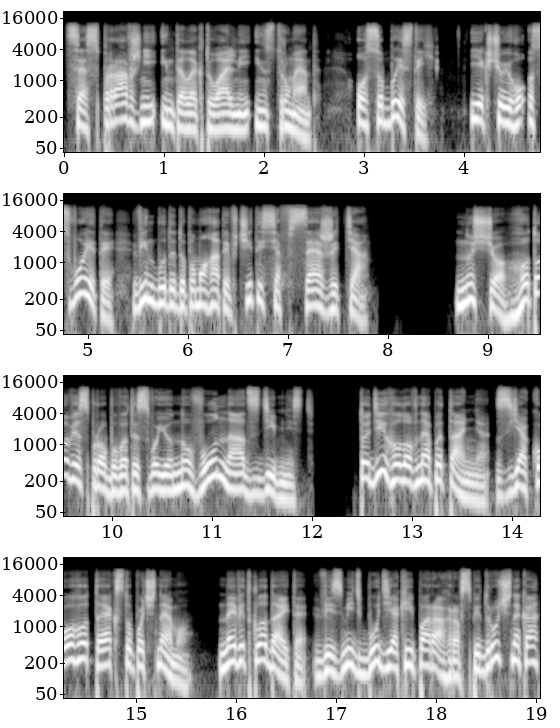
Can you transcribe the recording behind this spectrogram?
Це справжній інтелектуальний інструмент, особистий. І якщо його освоїти, він буде допомагати вчитися все життя. Ну що, готові спробувати свою нову надздібність? Тоді головне питання: з якого тексту почнемо? Не відкладайте, візьміть будь-який параграф з підручника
